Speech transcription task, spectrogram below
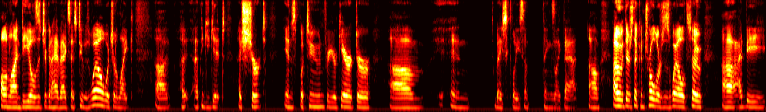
online deals that you're going to have access to as well, which are like uh, I, I, think you get a shirt in Splatoon for your character, um, and basically some things like that. Um, oh, there's the controllers as well. So uh, I'd be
